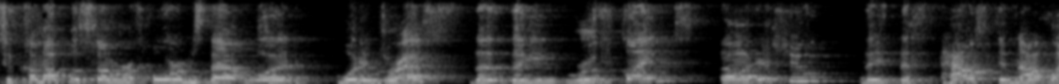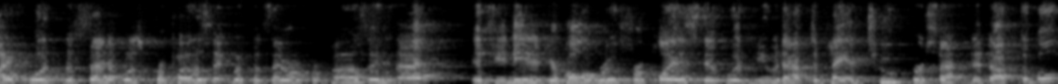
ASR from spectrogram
to come up with some reforms that would would address the the roof claims uh, issue. The, the House did not like what the Senate was proposing because they were proposing that if you needed your whole roof replaced, it would you would have to pay a two percent deductible,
